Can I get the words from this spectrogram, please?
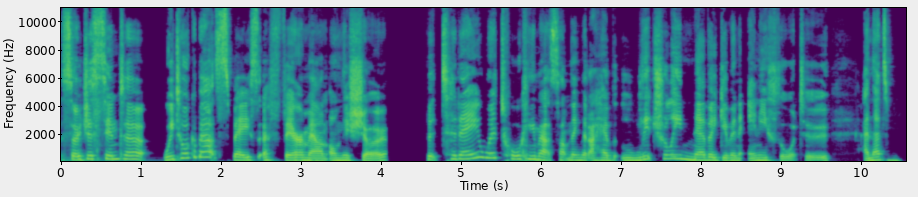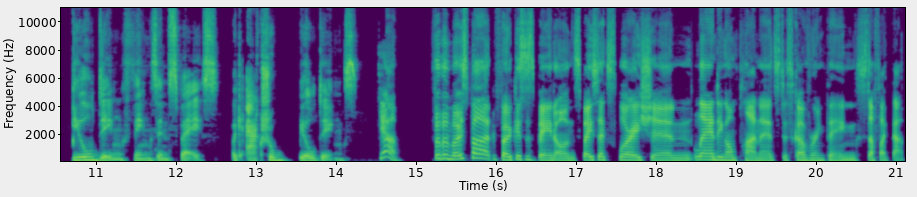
So, Jacinta, we talk about space a fair amount on this show, but today we're talking about something that I have literally never given any thought to, and that's building things in space, like actual buildings. Yeah. For the most part, focus has been on space exploration, landing on planets, discovering things, stuff like that.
